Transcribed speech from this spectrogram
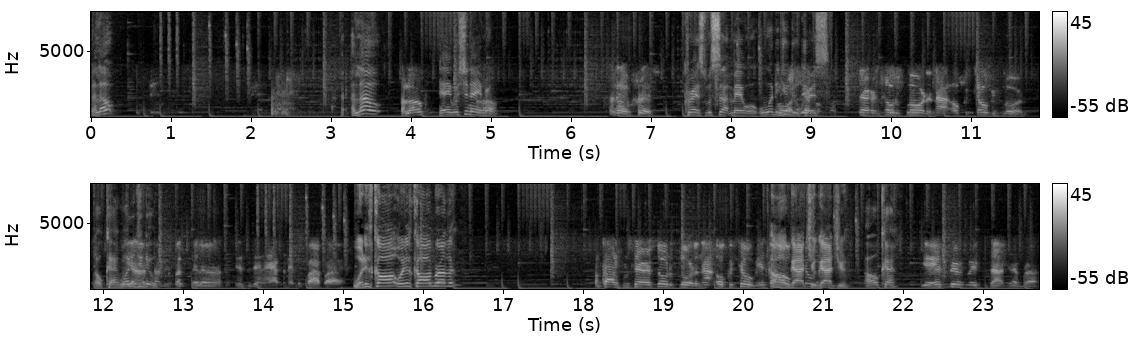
Hello? Hello? Hello? Hey, what's your name, Hello. bro? My name is Chris. Chris, what's up, man? Wh- What did you do, Yeah, Chris? from Sarasota, Florida, not Okeechobee, Florida. Okay, what We, did you uh, do? About that uh, incident happened at the Popeye. What is called? What is called, brother? I'm calling from Sarasota, Florida, not Okeechobee. It's Oh, called got you, got you. Oh, okay. Yeah, it's real racist out there, bro.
